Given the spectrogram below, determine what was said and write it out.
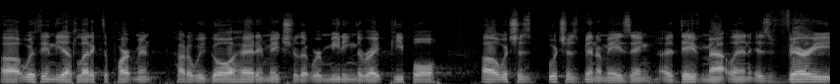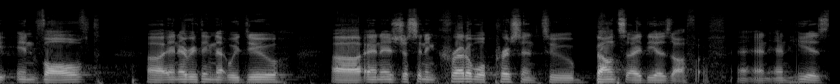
uh, within the athletic department? How do we go ahead and make sure that we're meeting the right people, uh, which, is, which has been amazing. Uh, Dave Matlin is very involved uh, in everything that we do. Uh, and is just an incredible person to bounce ideas off of, and and he is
